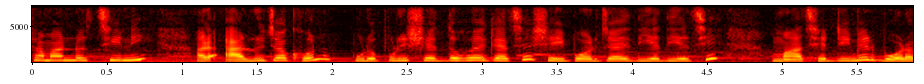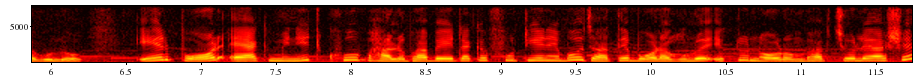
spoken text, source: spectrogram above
সামান্য চিনি, আর আলু যখন পুরোপুরি সেদ্ধ হয়ে গেছে, সেই পর্যায়ে দিয়ে দিয়েছি মাছের ডিমের বড়াগুলো। এরপর এক মিনিট খুব ভালোভাবে এটাকে ফুটিয়ে নেব, যাতে বড়াগুলো একটু নরম ভাব চলে আসে।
